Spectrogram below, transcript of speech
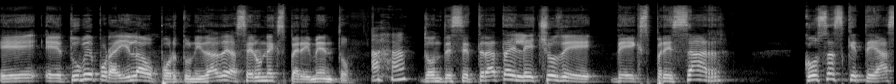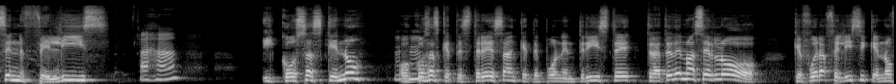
eh, eh, tuve por ahí la oportunidad de hacer un experimento. Ajá. Donde se trata el hecho de, de expresar cosas que te hacen feliz. Ajá. Y cosas que no. O cosas que te estresan, que te ponen triste. Traté de no hacerlo que fuera feliz y que no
